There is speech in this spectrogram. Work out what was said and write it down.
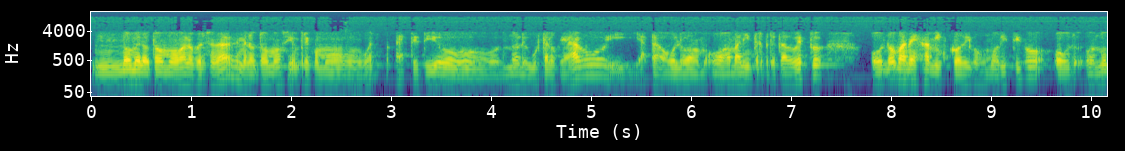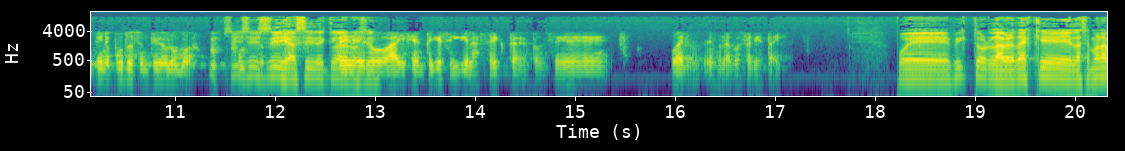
no me lo tomo a lo personal, me lo tomo siempre como, bueno, a este tío no le gusta lo que hago y ya está, o, lo, o ha malinterpretado esto, o no maneja mis códigos humorísticos, o, no tiene puto sentido del humor. Sí, sí, sí, así de claro. Pero hay gente que sí, que la afecta, entonces, bueno, es una cosa que está ahí. Pues Víctor, la verdad es que la semana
